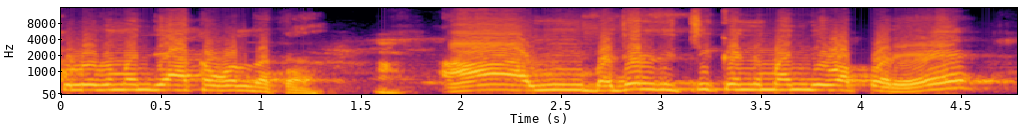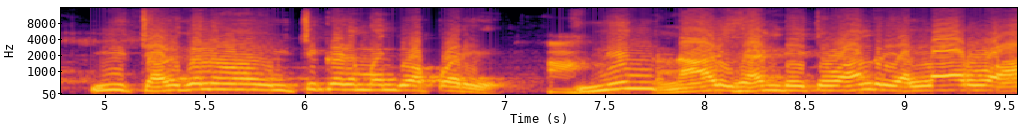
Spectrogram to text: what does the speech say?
ಕುಲದ ಮಂದಿ ಯಾಕ ಹೋಲ್ದಕ್ಕ ಆ ಈ ಬಜಾರ್ ಇಚ್ಚಿ ಕಣ್ಣು ಮಂದಿ ಒಪ್ಪರಿ. ಈ ಚಳಗಲ ಇಚ್ಚಿ ಕಡೆ ಮಂದಿ ಒಪ್ಪರಿ. ನಿನ್ ನಾಳೆ ಹೆಂಡಿ ಐತವ ಅಂದ್ರೆ ಎಲ್ಲಾರು ಆ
